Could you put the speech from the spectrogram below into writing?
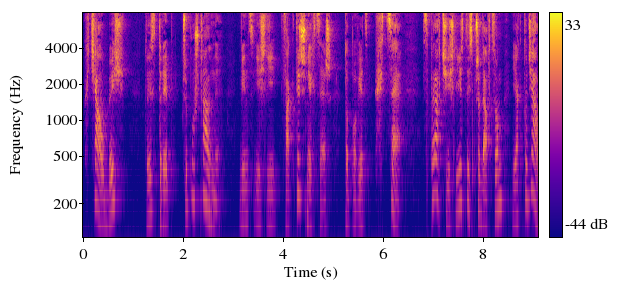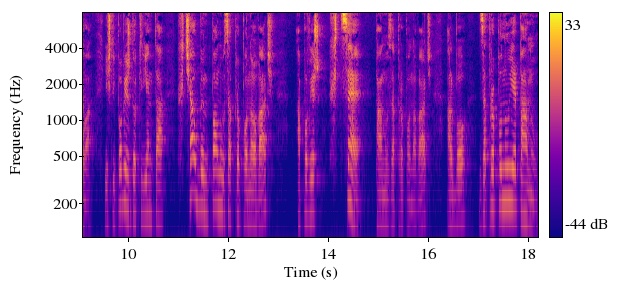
Chciałbyś, to jest tryb przypuszczalny. Więc jeśli faktycznie chcesz, to powiedz chcę. Sprawdź, jeśli jesteś sprzedawcą, jak to działa. Jeśli powiesz do klienta, chciałbym panu zaproponować, a powiesz, chcę panu zaproponować, albo zaproponuję panu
